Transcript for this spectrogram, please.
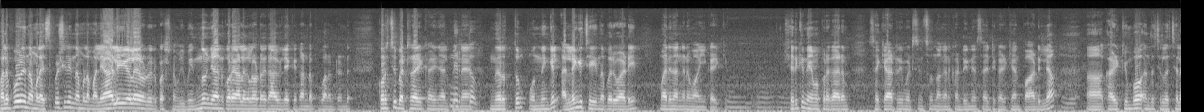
പലപ്പോഴും നമ്മൾ എസ്പെഷ്യലി നമ്മളെ മലയാളികളുടെ ഒരു പ്രശ്നം. ഇപ്പം ഇന്നും ഞാൻ കുറേ ആളുകളോട് രാവിലെയൊക്കെ കണ്ടപ്പോൾ പറഞ്ഞിട്ടുണ്ട് കുറച്ച് ബെറ്റർ ആയി കഴിഞ്ഞാൽ പിന്നെ നിർത്തും. ഒന്നെങ്കിൽ അല്ലെങ്കിൽ ചെയ്യുന്ന പരിപാടി മരുന്ന് അങ്ങനെ വാങ്ങി കഴിക്കും. ശരിക്കും നിയമപ്രകാരം സൈക്യാട്രി മെഡിസിൻസ് ഒന്നും അങ്ങനെ കണ്ടിന്യൂസ് ആയിട്ട് കഴിക്കാൻ പാടില്ല. കഴിക്കുമ്പോൾ എന്താ ചില ചില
